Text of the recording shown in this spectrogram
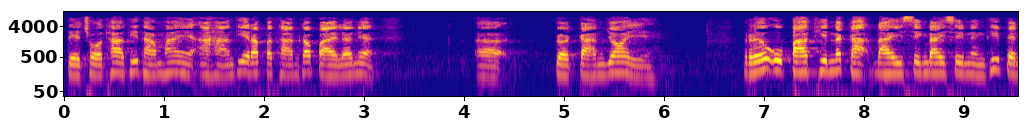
เตโชธาที่ทำให้อาหารที่รับประทานเข้าไปแล้วเนี่ยเกิดการย่อย หรืออุปาทินกะใดสิ่งใดสิ่งหนึ่งที่เป็น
